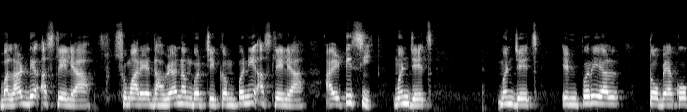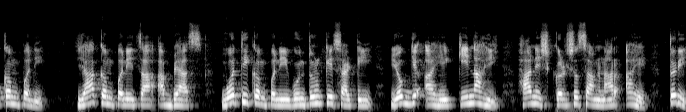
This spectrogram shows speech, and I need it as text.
बलाढ्य असलेल्या सुमारे दहाव्या नंबरची कंपनी असलेल्या आय टी सी म्हणजेच म्हणजेच इम्पेरियल टोबॅको कंपनी. ह्या कंपनीचा अभ्यास व ती कंपनी गुंतवणुकीसाठी योग्य आहे की नाही हा निष्कर्ष सांगणार आहे. तरी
